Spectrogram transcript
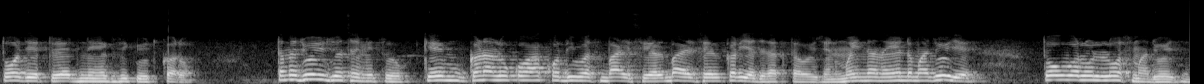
તો જ એ ટ્રેડને એક્ઝિક્યુટ કરો. તમે જોયું જ હશે મિત્રો કે ઘણા લોકો આખો દિવસ બાય સેલ બાય સેલ કર્યા જ રાખતા હોય છે અને મહિનાના એન્ડમાં જોઈએ તો ઓવરઓલ લોસમાં જ હોય છે.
